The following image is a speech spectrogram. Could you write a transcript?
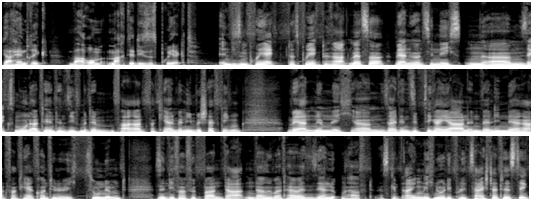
Ja, Hendrik, warum macht ihr dieses Projekt? In diesem Projekt, das Projekt Radmesser, werden wir uns die nächsten ähm, sechs Monate intensiv mit dem Fahrradverkehr in Berlin beschäftigen. Während nämlich ähm, seit den 70er Jahren in Berlin der Radverkehr kontinuierlich zunimmt, sind die verfügbaren Daten darüber teilweise sehr lückenhaft. Es gibt eigentlich nur die Polizeistatistik,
